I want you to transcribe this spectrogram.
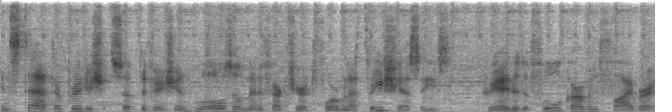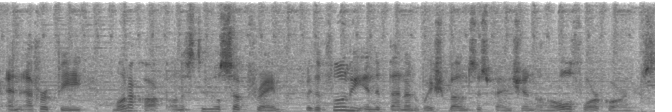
Instead, their British subdivision, who also manufactured Formula 3 chassis, created a full carbon fiber and FRP monocoque on a steel subframe with a fully independent wishbone suspension on all four corners.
